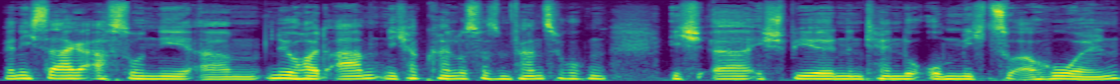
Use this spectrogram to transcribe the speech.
wenn ich sage, ach so, nee, ähm, nö, heute Abend, ich habe keine Lust, was im Fernsehen zu gucken, ich, äh, ich spiele Nintendo, um mich zu erholen.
